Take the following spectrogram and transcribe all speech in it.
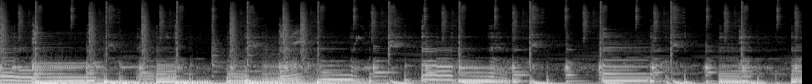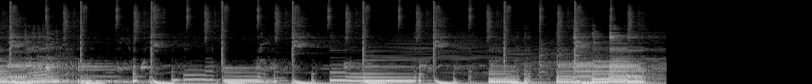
Thank.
